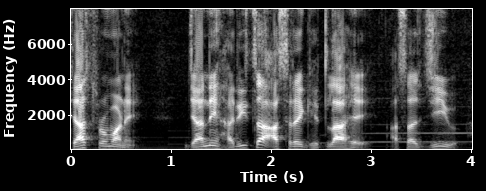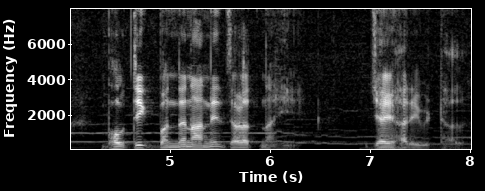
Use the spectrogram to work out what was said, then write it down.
त्याचप्रमाणे ज्याने हरीचा आश्रय घेतला आहे असा जीव भौतिक बंधनाने जळत नाही. जय हरी विठ्ठल.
